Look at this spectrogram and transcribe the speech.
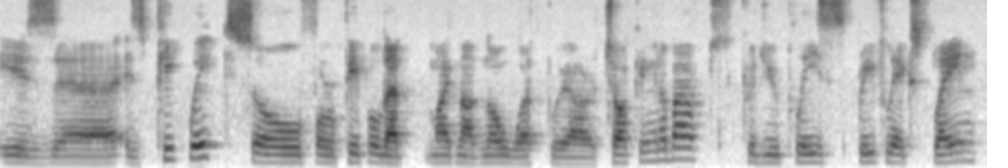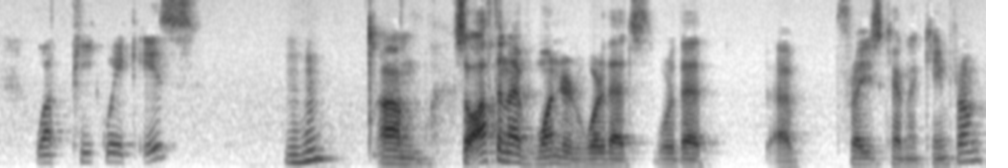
is uh, is peak week. So for people that might not know what we are talking about, could you please briefly explain what peak week is? Mm-hmm. Um, so often I've wondered where that's where that uh, phrase kind of came from.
